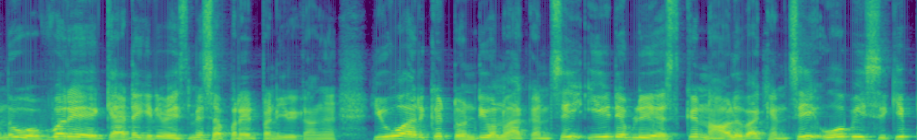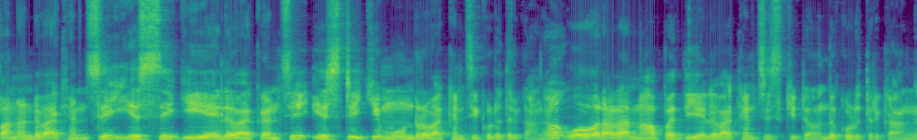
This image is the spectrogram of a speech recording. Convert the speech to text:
வந்து ஒவ்வொரு கேட்டகரி வைஸுமே செப்பரேட் பண்ணியிருக்காங்க யூஆருக்கு டுவெண்ட்டி ஒன் வேக்கன்சி இடபிள்யூஎஸ்க்கு நாலு வேக்கன்சி ஓபிசிக்கு பன்னெண்டு வேக்கன்சி எஸ்சிக்கு ஏழு வேக்கன்சி எஸ்டிக்கு மூன்று வேக்கன்சி கொடுத்துருக்காங்க. ஓவராலாக நாற்பத்தி ஏழு வேக்கன்சிஸ் கிட்ட வந்து கொடுத்துருக்காங்க.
